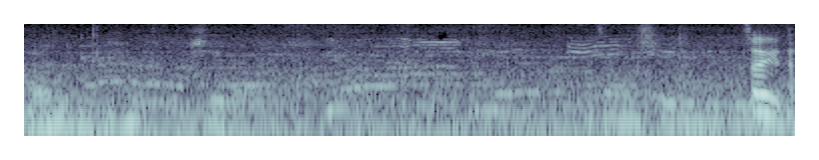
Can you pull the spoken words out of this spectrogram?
다음 힌트 봅시다 화장실 저기다.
